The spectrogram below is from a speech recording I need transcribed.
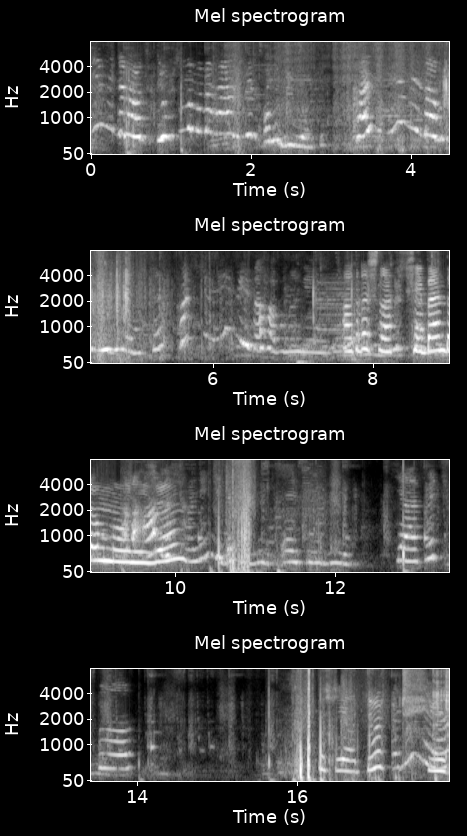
giymeyeceksin artık diyormuşsun ama ben her gün onu giyiyorum. Karşı niye bir daha bunu giymiyorsun? Karşı niye bir daha bunu giyiyorsun? arkadaşlar şey ben de onunla oynayacağım. Kıyafet bu. Arkadaşlar 400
